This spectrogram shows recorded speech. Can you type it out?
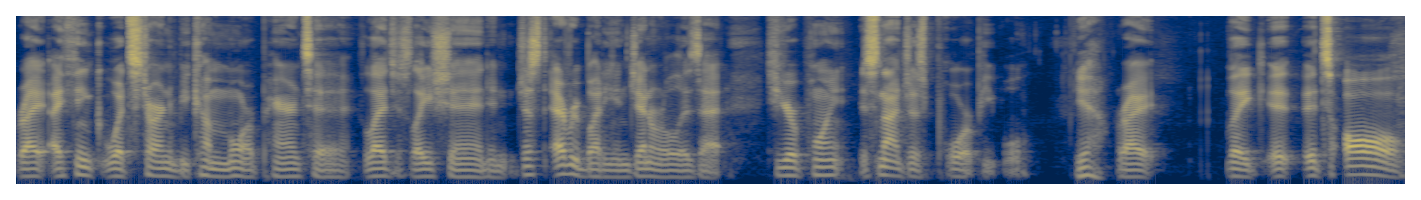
right, I think what's starting to become more apparent to legislation and just everybody in general is that, to your point, it's not just poor people, Yeah, right? Like it, it's all,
